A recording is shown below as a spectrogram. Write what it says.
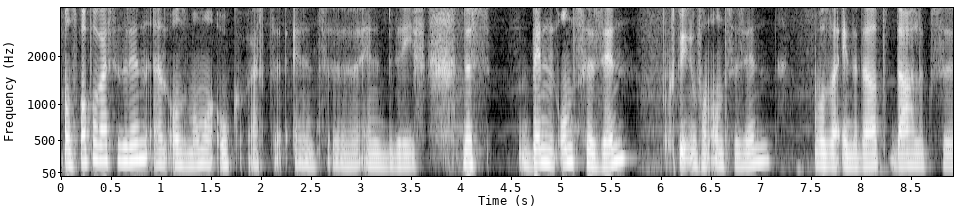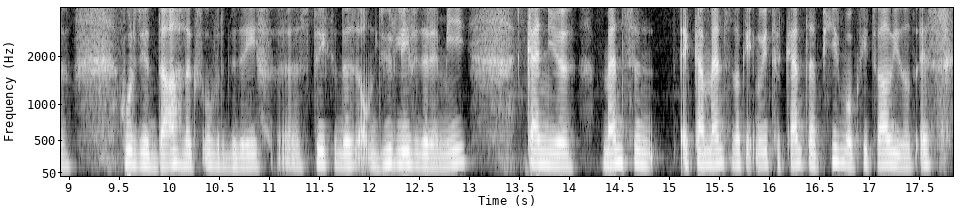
ons papa werkte erin en onze mama ook werkte in het, uh, in het bedrijf. Dus binnen ons gezin, ik spreek nu van ons gezin, was dat inderdaad dagelijks, uh, hoorde je dagelijks over het bedrijf uh, spreken. Dus op duur leven erin mee. Ken je mensen, ik ken mensen dat ik nooit gekend heb hier, maar ik weet wel wie dat is.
